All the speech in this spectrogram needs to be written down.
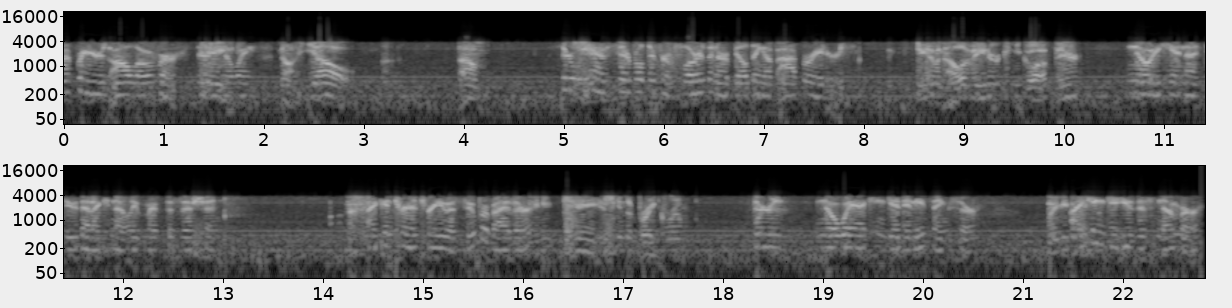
operators all over. There's Kay, no way. No, yell. Um, Sir, we have several different floors in our building of operators. do you have an elevator? Can you go up there? No, I cannot do that. I cannot leave my position. I can transfer you a supervisor. I need Kay. Is she in the break room? There's no way I can get anything, sir. I need. I can get you this number.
